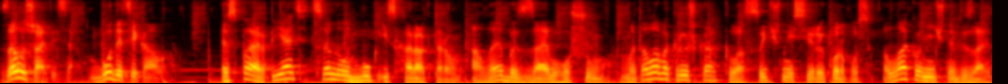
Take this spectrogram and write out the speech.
Залишайтеся, буде цікаво. Aspire 5 це ноутбук із характером, але без зайвого шуму. Металева кришка, класичний сірий корпус, лаконічний дизайн.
